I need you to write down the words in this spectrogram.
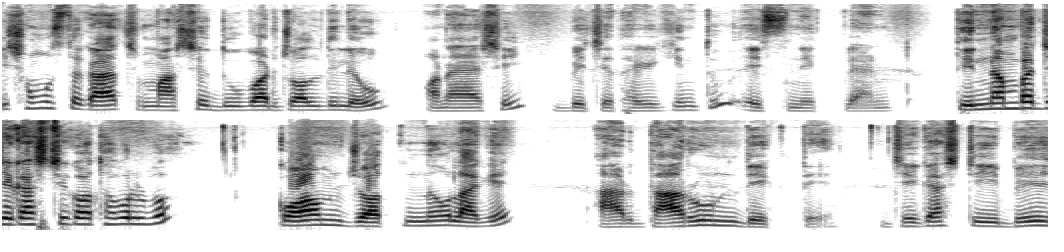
এই সমস্ত গাছ মাসে দুবার জল দিলেও অনায়াসেই বেঁচে থাকে কিন্তু এই স্নেক প্ল্যান্ট। তিন নম্বর যে গাছটির কথা বলব, কম যত্নও লাগে আর দারুণ দেখতে। যে গাছটি বেশ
